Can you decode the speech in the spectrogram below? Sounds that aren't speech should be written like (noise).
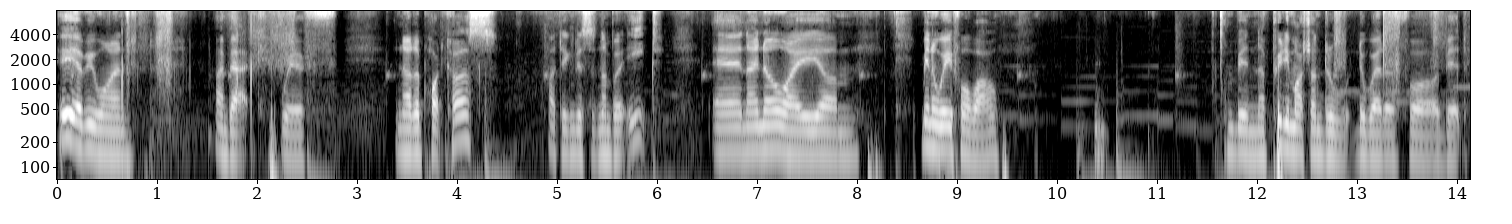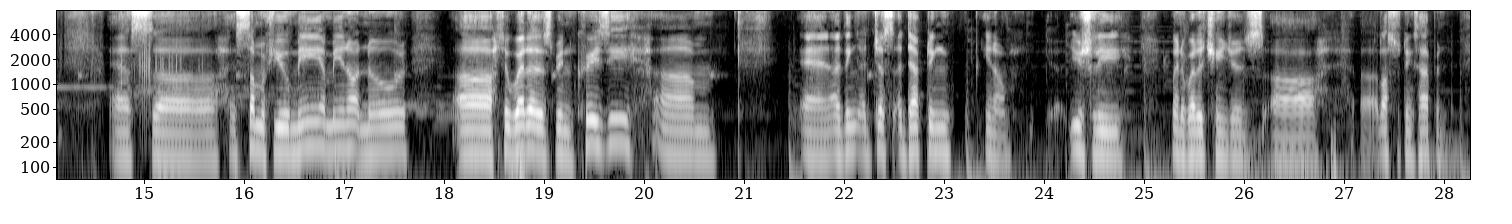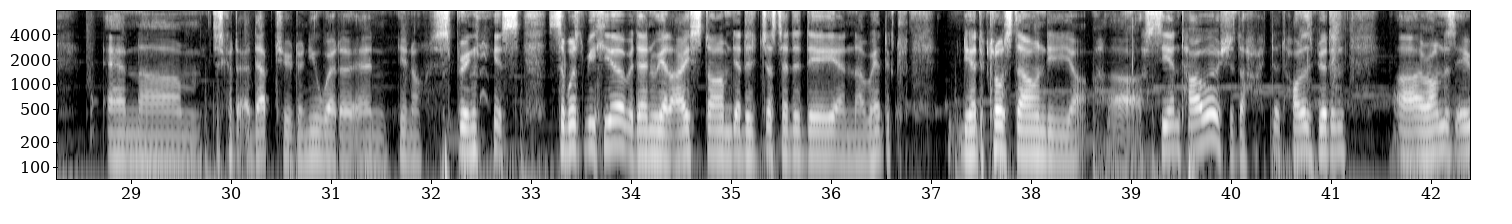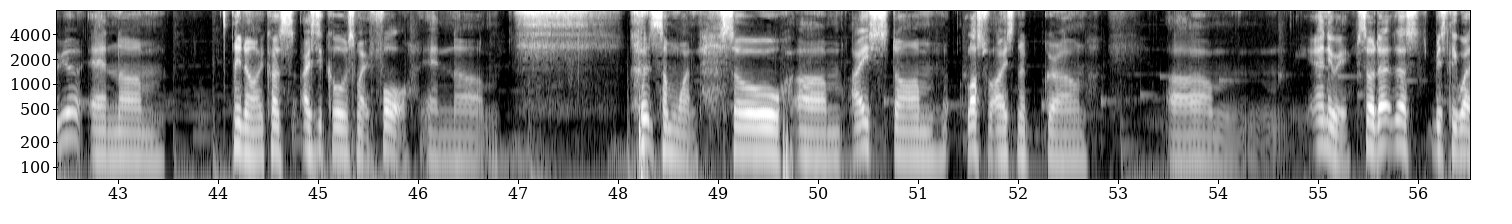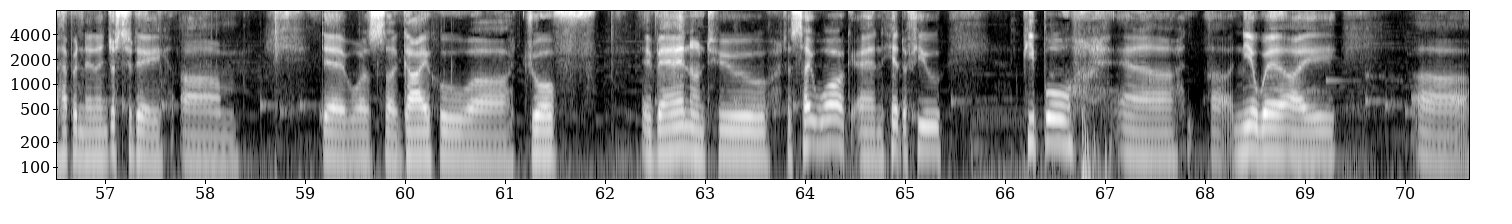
Hey everyone, I'm back with another podcast. I think this is number eight, and I know I um been away for a while. Been uh, pretty much under the weather for a bit, as uh, as some of you may or may not know. Uh, the weather has been crazy, um, and I think just adapting. You know, usually when the weather changes, uh, uh lots of things happen and um, just got to adapt to the new weather. And you know, (laughs) spring is supposed to be here, but then we had ice storm the other just the other day, and uh, we had to they had to close down the uh, uh, CN Tower, which is the, the tallest building uh, around this area, and um, you know, because icicles might fall and um, (sighs) hurt someone. So um, ice storm, lots of ice on the ground. Um, anyway, so that, that's basically what happened. And then just today, um, there was a guy who uh, drove a van onto the sidewalk and hit a few people uh, uh, near where I uh,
